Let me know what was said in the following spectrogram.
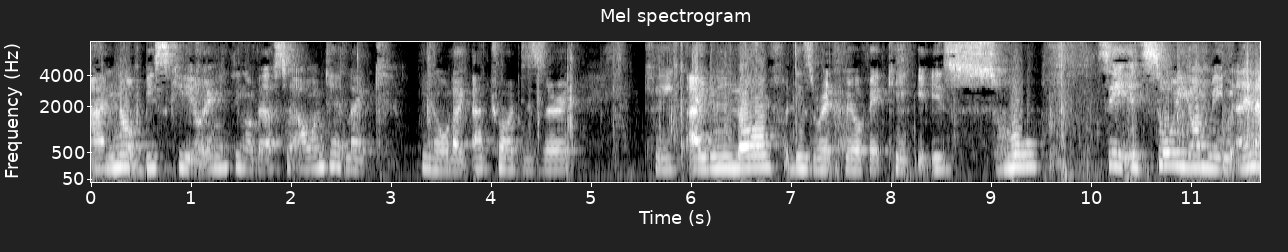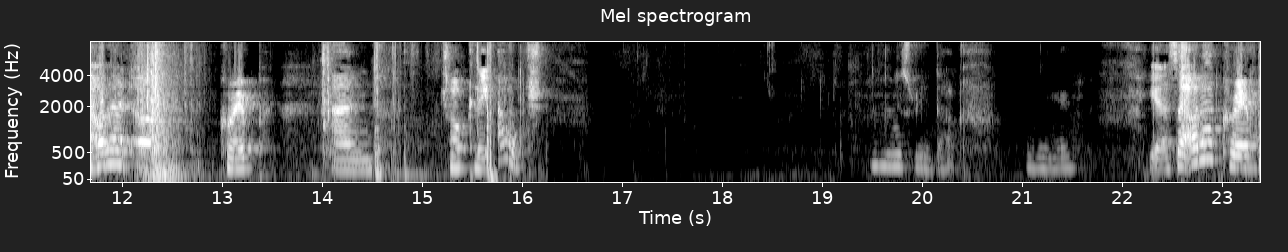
and not biscuit or anything of that so i wanted like you know like actual dessert cake. I love this red velvet cake. It is so see it's so yummy. And then i ordered a crepe and chocolate. Ouch! It's really dark yeah so i ordered crepe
